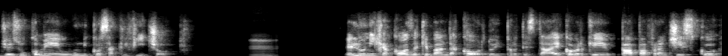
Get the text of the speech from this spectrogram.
Gesù come unico sacrificio. Mm. È l'unica cosa che vanno d'accordo i protestanti. Ecco perché Papa Francesco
